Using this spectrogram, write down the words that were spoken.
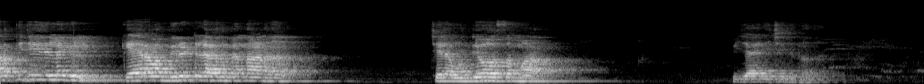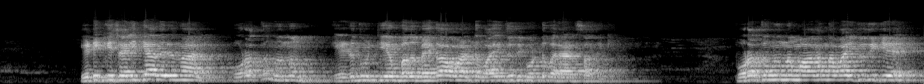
വർക്ക് ചെയ്തില്ലെങ്കിൽ കേരളം ഇരുട്ടിലാകുമെന്നാണ് ചില ഉദ്യോഗസ്ഥന്മാർ വിചാരിച്ചിരുന്നത്. ഇടുക്കി ചലിക്കാതിരുന്നാൽ പുറത്തു നിന്നും എഴുന്നൂറ്റി അമ്പത് മെഗാവാട്ട് വൈദ്യുതി കൊണ്ടുവരാൻ സാധിക്കും. പുറത്തു നിന്നും ആകുന്ന വൈദ്യുതിക്ക്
